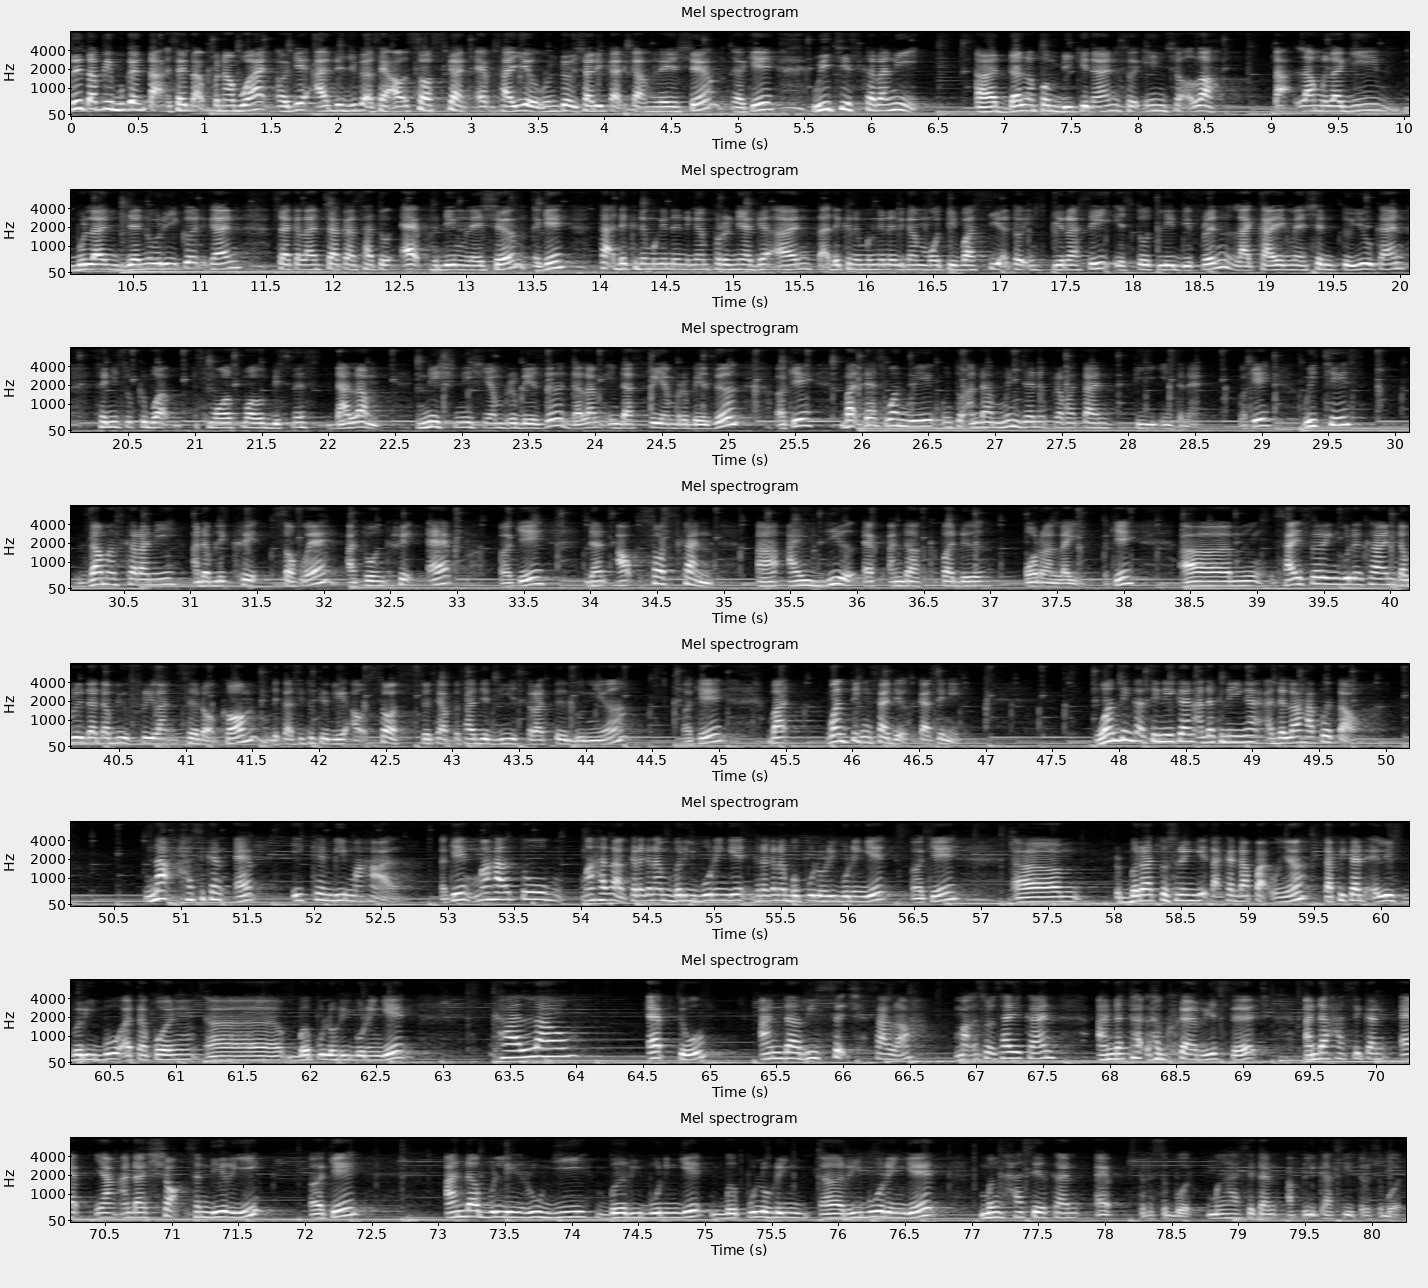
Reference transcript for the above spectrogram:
Tetapi bukan tak saya tak pernah buat. Okey, ada juga saya outsourcekan app saya untuk syarikat kat Malaysia. Okey, which is sekarang ni uh, dalam pembikinan. So insya-Allah tak lama lagi bulan Januari kot kan saya akan lancarkan satu app di Malaysia okay tak ada kena mengena dengan perniagaan tak ada kena mengena dengan motivasi atau inspirasi it's totally different. Like I mentioned to you kan saya ni suka buat small small business dalam niche-niche yang berbeza dalam industri yang berbeza okay but that's one way untuk anda menjana pendapatan di internet okay which is zaman sekarang ni anda boleh create software atau create app okay dan outsourcekan uh, idea app anda kepada orang lain okay um, saya sering gunakan www.freelancer.com dekat situ kita boleh outsource sesiapa saja di serata dunia okay but one thing saja kat sini one thing kat sini kan anda kena ingat adalah apa tau nak hasilkan app it can be mahal Okay, mahal tu mahal lah. Kadang-kadang beribu ringgit, kadang-kadang berpuluh ribu ringgit. Okay, um, beratus ringgit takkan dapat punya. Tapi kan at least beribu ataupun uh, berpuluh ribu ringgit. Kalau app tu anda research salah, maksud saya kan anda tak lakukan research, anda hasilkan app yang anda shop sendiri, okey? Anda boleh rugi beribu ringgit, berpuluh ring, uh, ribu ringgit menghasilkan app tersebut, menghasilkan aplikasi tersebut.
